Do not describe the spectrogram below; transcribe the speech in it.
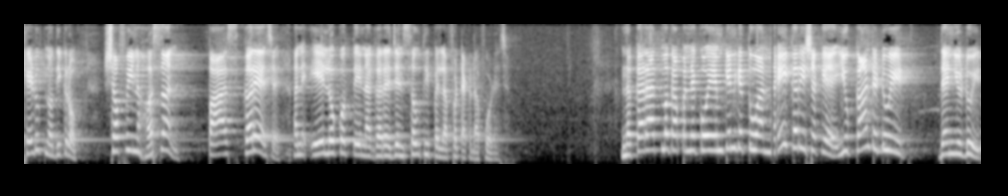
ખેડૂતનો દીકરો શફીન હસન પાસ કરે છે અને એ લોકો તેના ઘરે જઈને સૌથી પહેલાં ફટાકડા ફોડે છે. નકારાત્મક આપણને કોઈ એમ કહે ને કે તું આ નહીં કરી શકે you can't do it then you do it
